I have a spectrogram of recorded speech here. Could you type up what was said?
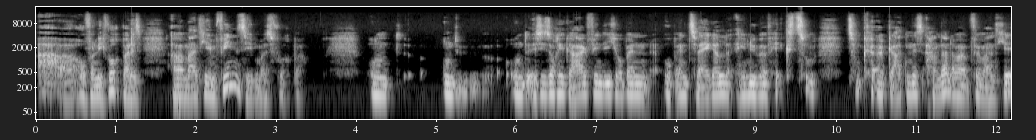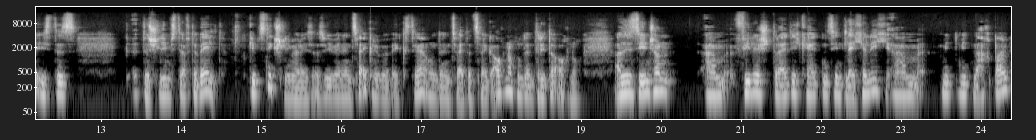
ah, hoffentlich Furchtbares. Aber manche empfinden es eben als furchtbar. Und, und, und es ist auch egal, finde ich, ob ein, ob ein Zweigerl hinüberwächst zum, zum Garten des anderen, aber für manche ist es das Schlimmste auf der Welt. Gibt's nichts Schlimmeres, als wie wenn ein Zweig rüberwächst, ja, und ein zweiter Zweig auch noch und ein dritter auch noch. Also Sie sehen schon, ähm, viele Streitigkeiten sind lächerlich ähm, mit, mit Nachbarn,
